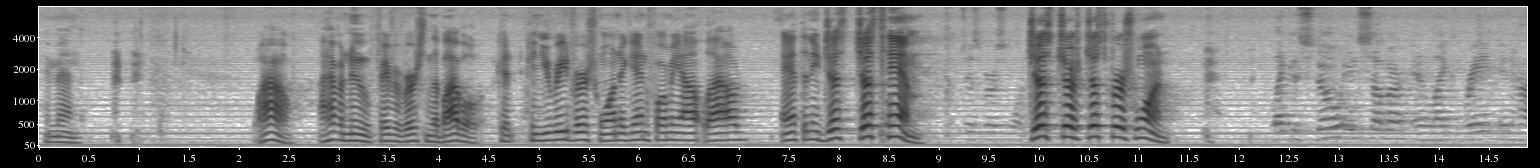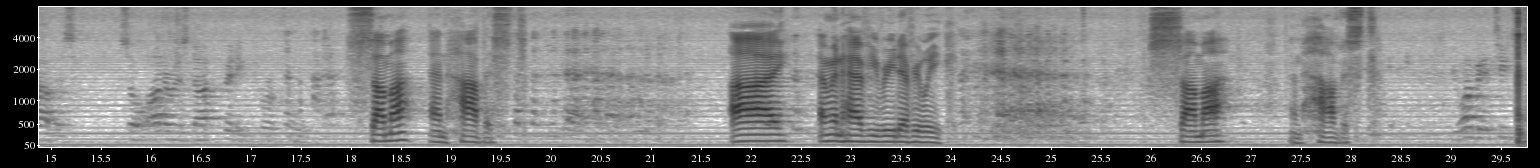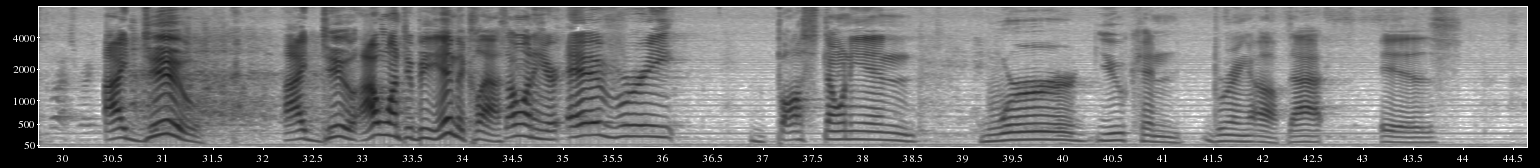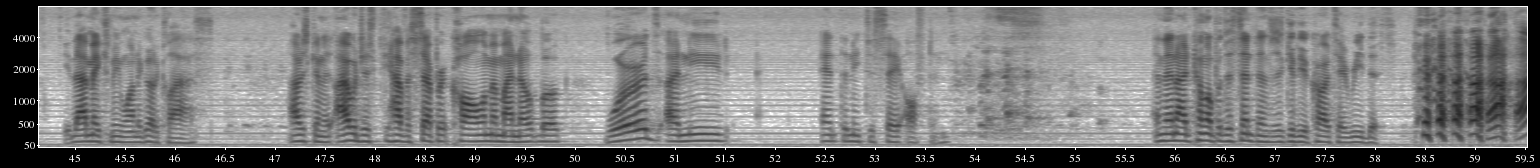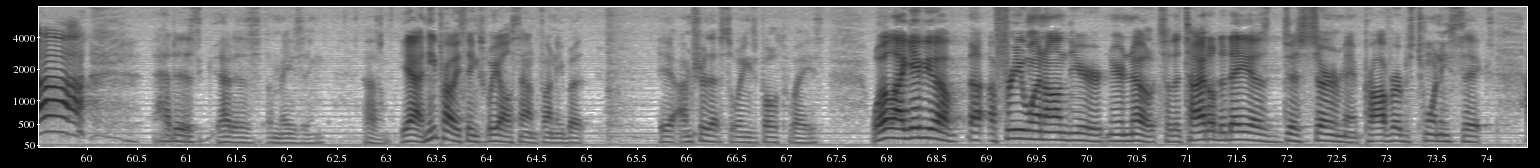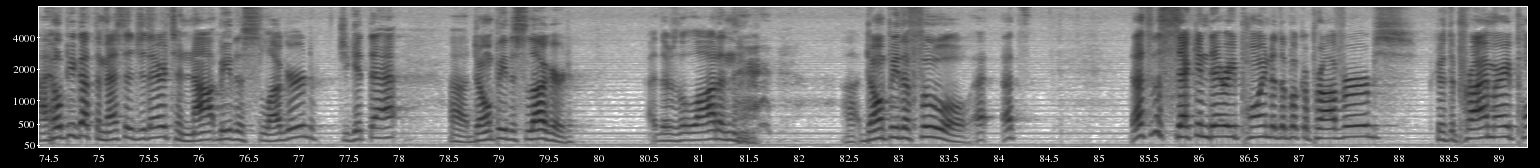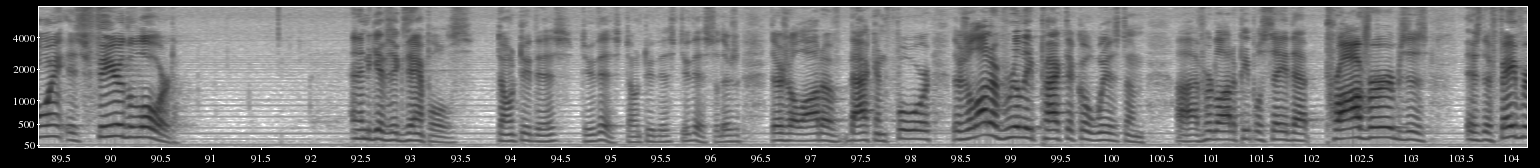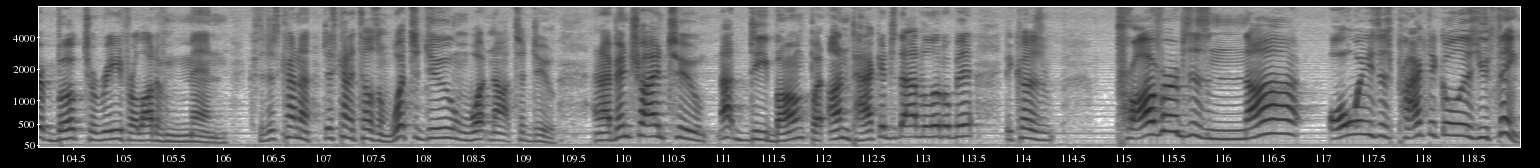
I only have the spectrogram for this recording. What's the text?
Amen. wow. I have a new favorite verse in the Bible. Can, can you read verse 1 again for me out loud, Anthony? Just, just him. Just verse 1. Just, just, just verse 1. Like the snow in summer and like rain in harvest, so honor is not fitting for a fool. Summer and harvest. I am going to have you read every week. Summer and harvest. You want me to teach this class, right? I do. I do. I want to be in the class. I want to hear every Bostonian word you can bring up. That is, that makes me want to go to class. I was gonna. I would just have a separate column in my notebook. Words I need Anthony to say often. And then I'd come up with a sentence, just give you a card, say, read this. That is that is amazing. Um, yeah, and he probably thinks we all sound funny, but yeah, I'm sure that swings both ways. Well, I gave you a, a free one on your, your notes. So the title today is Discernment, Proverbs 26. I hope you got the message there to not be the sluggard. Did you get that? Uh, don't be the sluggard. Uh, there's a lot in there. Uh, don't be the fool. Uh, that's, that's the secondary point of the book of Proverbs. Because the primary point is fear the Lord. And then he gives examples. Don't do this, do this, don't do this, do this. So there's, there's a lot of back and forth. There's a lot of really practical wisdom. Uh, I've heard a lot of people say that Proverbs is, is their favorite book to read for a lot of men because it just kind of just kind of tells them what to do and what not to do. And I've been trying to not debunk but unpackage that a little bit because Proverbs is not always as practical as you think.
